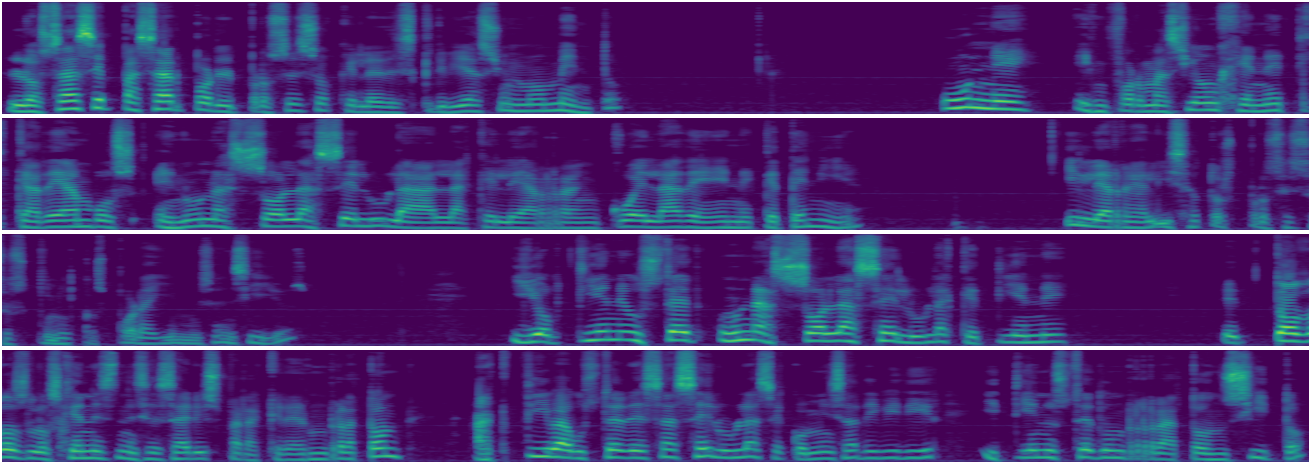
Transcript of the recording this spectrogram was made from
Los hace pasar por el proceso que le describí hace un momento, une información genética de ambos en una sola célula a la que le arrancó el ADN que tenía y le realiza otros procesos químicos por ahí muy sencillos y obtiene usted una sola célula que tiene eh, todos los genes necesarios para crear un ratón. Activa usted esa célula, se comienza a dividir y tiene usted un ratoncito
